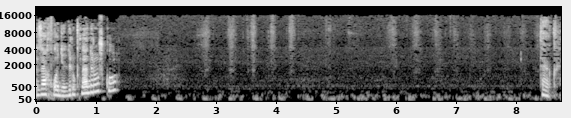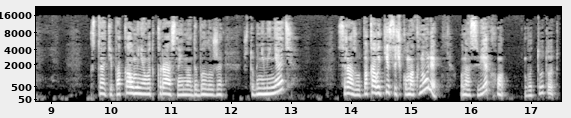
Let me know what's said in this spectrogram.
заходит друг на дружку. Так, кстати, пока у меня вот красный надо было уже, чтобы не менять, сразу, вот пока вы кисточку макнули, у нас сверху вот тут вот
